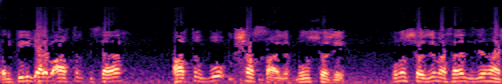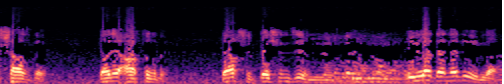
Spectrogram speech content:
Yəni, biri gəlib artıq desə, artıq bu şaz sayılır, bunun sözü. Bunun sözü, məsələn, deyir, hə, şazdır. Yəni, artıqdır. Yaxşı, beşinci. İllə də nə deyirlər?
